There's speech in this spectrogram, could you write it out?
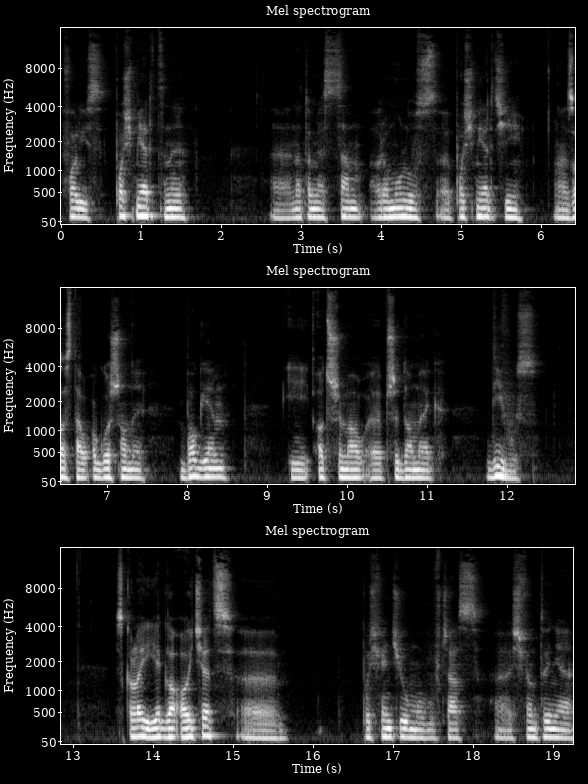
folis pośmiertny, e, natomiast sam Romulus e, po śmierci e, został ogłoszony Bogiem i otrzymał przydomek Divus. Z kolei jego ojciec poświęcił mu wówczas świątynię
